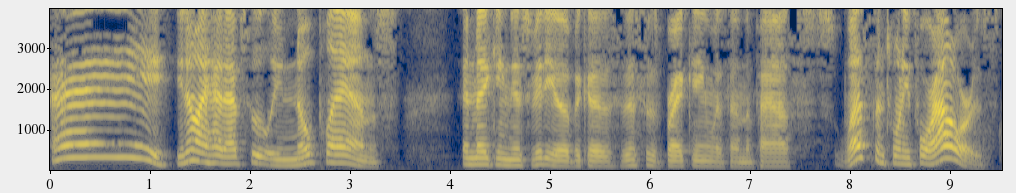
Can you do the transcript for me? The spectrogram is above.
Hey! You know, I had absolutely no plans in making this video because this is breaking within the past less than 24 hours.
